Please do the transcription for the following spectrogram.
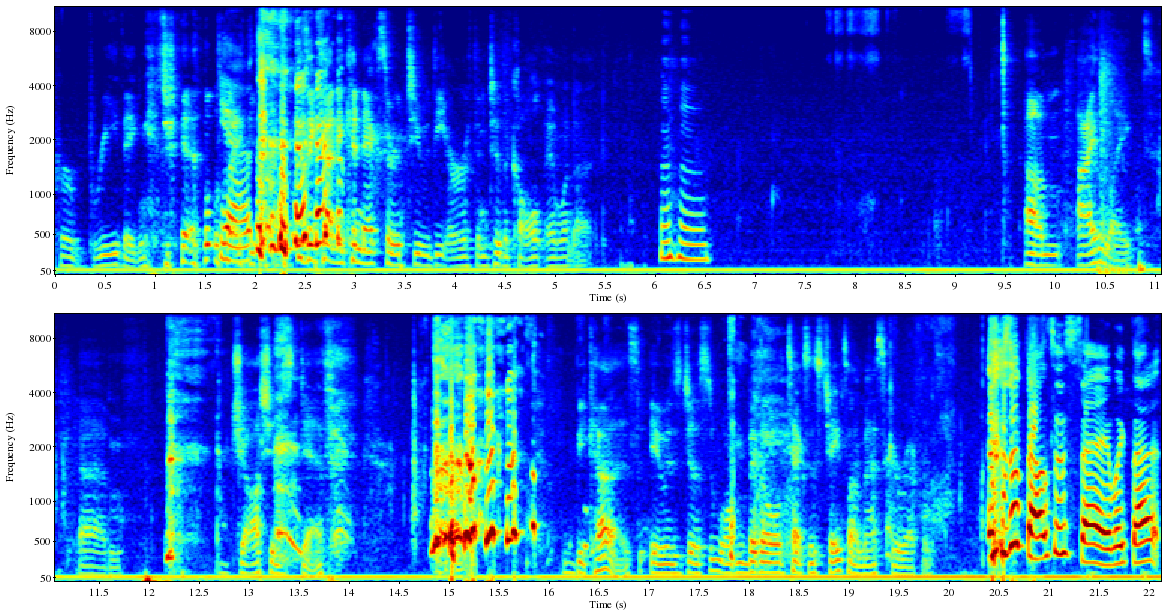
her breathing. like, Yeah. 'cause it kind of connects her to the earth and to the cult and whatnot. Mm-hmm. Um, I liked um, Josh's death because it was just one big old Texas Chainsaw Massacre reference. I was about to say like that.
